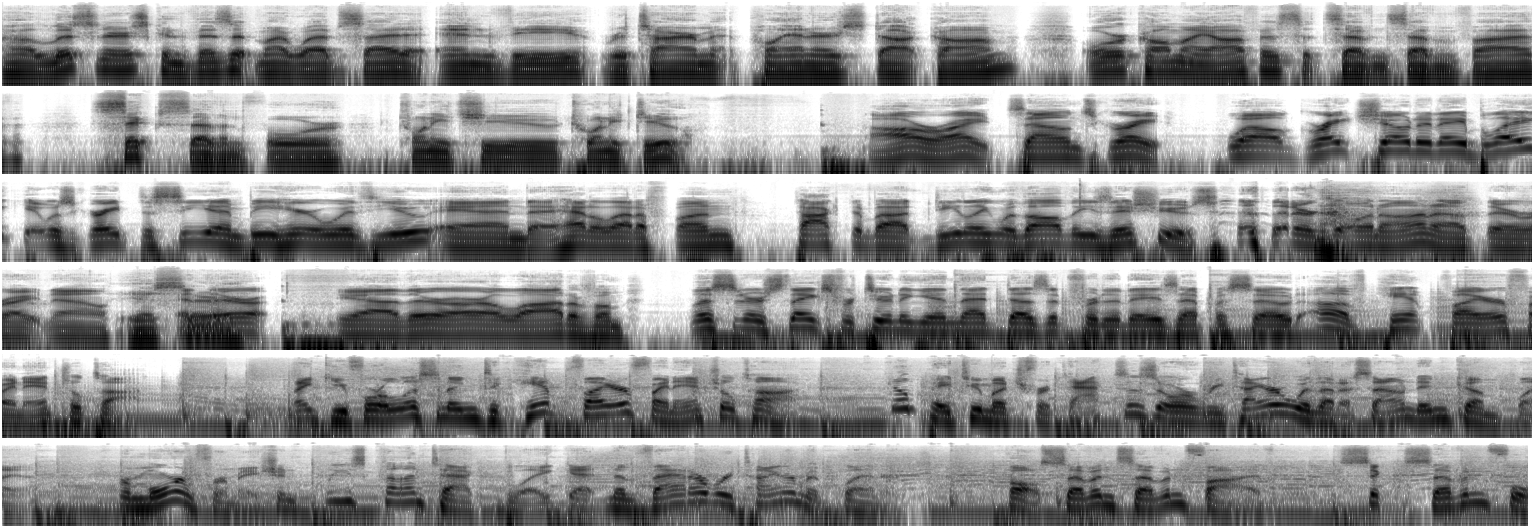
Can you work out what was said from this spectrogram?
Uh, listeners can visit my website at nvretirementplanners.com or call my office at 775 674 2222. All right, sounds great. Well, great show today, Blake. It was great to see you and be here with you, and uh, had a lot of fun. Talked about dealing with all these issues that are going on out there right now. Yes, And sir. there, yeah, there are a lot of them. Listeners, thanks for tuning in. That does it for today's episode of Campfire Financial Talk. Thank you for listening to Campfire Financial Talk. Don't pay too much for taxes or retire without a sound income plan. For more information, please contact Blake at Nevada Retirement Planners. Call 775 674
